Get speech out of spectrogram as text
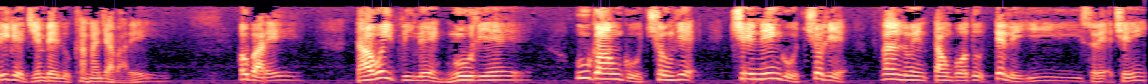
ပေးခဲ့ခြင်းပဲလို့ခံမှန်းကြပါတယ်။ဟုတ်ပါတယ်။ဒါဝိဒ်သည်လဲငိုလျက်ဥကောင်းကိုခြုံလျက်ခြေနှင်းကိုချွတ်လျက်တန်လွင်တောင်ပေါ်သို့တက်လေ၏ဆိုတဲ့အချိန်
